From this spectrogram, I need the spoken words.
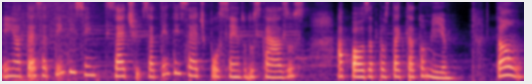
em até 77%, 77 dos casos após a prostectatomia. Então,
